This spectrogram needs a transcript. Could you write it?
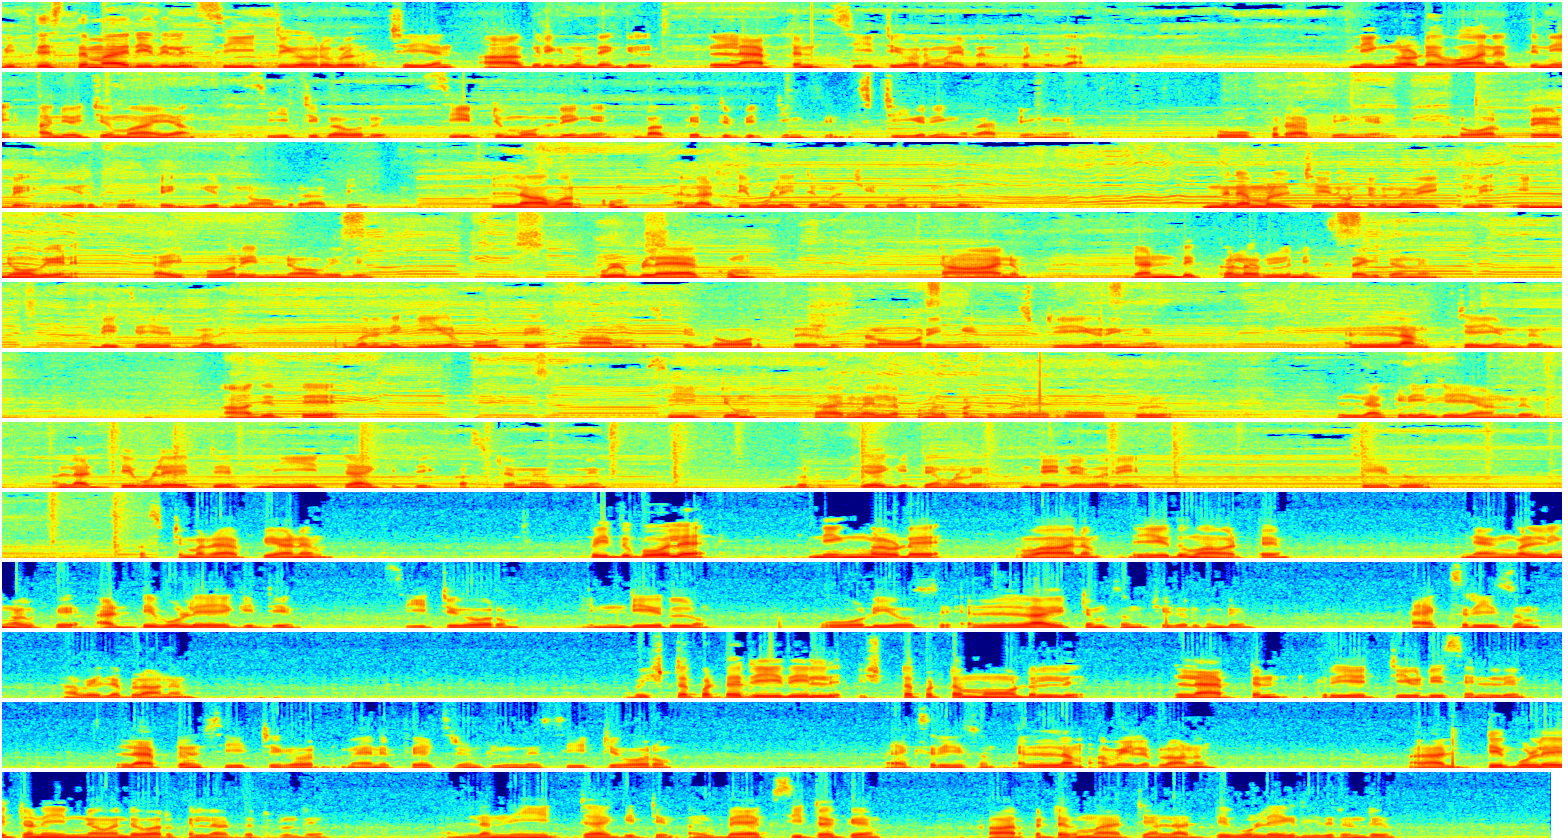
വ്യത്യസ്തമായ രീതിയിൽ സീറ്റ് കവറുകൾ ചെയ്യാൻ ആഗ്രഹിക്കുന്നുണ്ടെങ്കിൽ ലാപ്ടൺ സീറ്റ് കവറുമായി ബന്ധപ്പെടുക. നിങ്ങളുടെ വാഹനത്തിന് അനുയോജ്യമായ seat cover seat modelling bucket fittings steering wrapping roof wrapping door pad gear പൂട്ട് ഗിയർ നോബ് റാപ്പിംഗ് എല്ലാ വർക്കും നല്ല അടിപൊളിയായിട്ട് നമ്മൾ ചെയ്തു കൊടുക്കുന്നുണ്ട്. ഇന്ന് നമ്മൾ ചെയ്തുകൊണ്ടിരിക്കുന്ന വെഹിക്കിൾ ഇന്നോവയാണ് ടൈപ്പ് ഫോർ ഇന്നോവയിൽ ഫുൾ ബ്ലാക്കും ടാനും രണ്ട് കളറിൽ മിക്സ് ആക്കിയിട്ടാണ് ഡിസൈൻ ചെയ്തിട്ടുള്ളത്. അതുപോലെ തന്നെ gear boot armrest door pad flooring steering എല്ലാം ചെയ്യുന്നുണ്ട്. ആദ്യത്തെ സീറ്റും കാര്യങ്ങളെല്ലാം ഇപ്പോൾ നമ്മൾ കണ്ടിരുന്നത് റൂഫ് എല്ലാം ക്ലീൻ ചെയ്യാനുണ്ട്. നല്ല അടിപൊളിയായിട്ട് നീറ്റാക്കിയിട്ട് കസ്റ്റമേഴ്സിന് വൃത്തിയാക്കിയിട്ട് നമ്മൾ ഡെലിവറി ചെയ്തു. കസ്റ്റമർ ഹാപ്പിയാണ് അപ്പോൾ ഇതുപോലെ നിങ്ങളുടെ വാഹനം ഏതുമാവട്ടെ ഞങ്ങൾ നിങ്ങൾക്ക് അടിപൊളിയാക്കിയിട്ട് സീറ്റ് കവറും ഇന്റീരിയലും ഓഡിയോസ് എല്ലാ ഐറ്റംസും ചെയ്തിട്ടുണ്ട് ആക്സറീസും അവൈലബിൾ ആണ് ഇഷ്ടപ്പെട്ട രീതിയിൽ ഇഷ്ടപ്പെട്ട മോഡലിൽ ലാപ്ടൺ ക്രിയേറ്റീവ് ഡിസൈനിൽ ലാപ്ടൺ സീറ്റ് കവർ മാനുഫാക്ചറിംഗിൽ നിന്ന് സീറ്റ് കവറും ആക്സറീസും എല്ലാം അവൈലബിൾ ആണ് അടിപൊളിയായിട്ടാണ് ഇന്നോവന്റെ വർക്കെല്ലാം എടുത്തിട്ടുള്ളത്. നല്ല നീറ്റാക്കിയിട്ട് ബാക്ക് സീറ്റൊക്കെ കാർപ്പറ്റൊക്കെ മാറ്റി നല്ല അടിപൊളിയാക്കി ചെയ്തിട്ടുണ്ട്.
